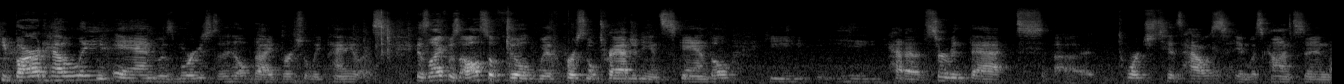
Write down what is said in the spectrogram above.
He borrowed heavily and was mortgaged to the hilt, died virtually penniless. His life was also filled with personal tragedy and scandal. He, he had a servant that uh, torched his house in Wisconsin,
